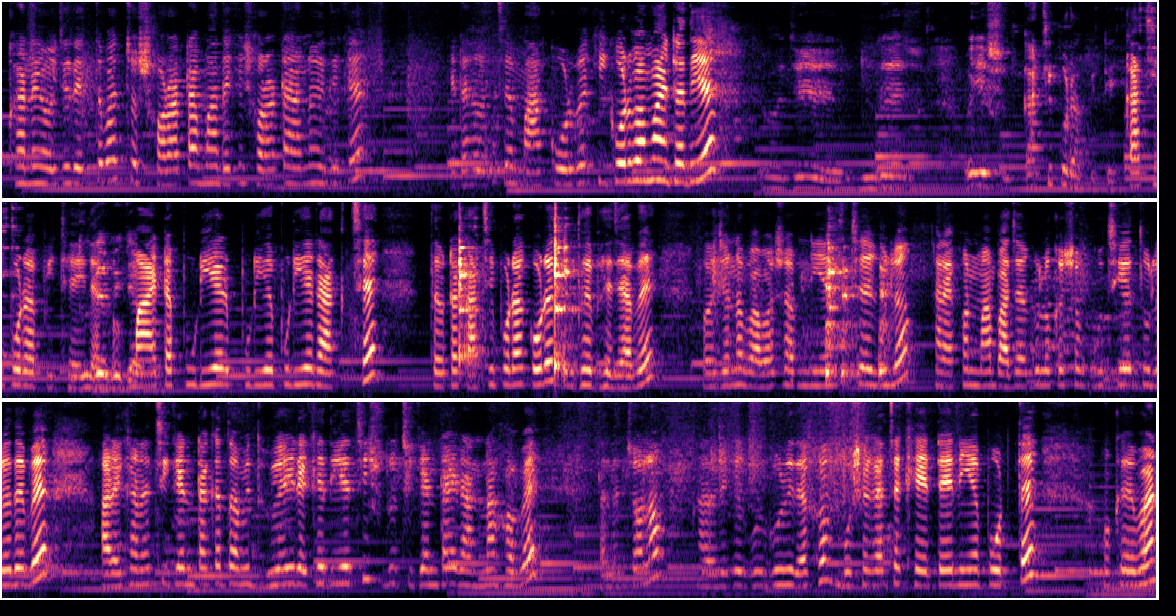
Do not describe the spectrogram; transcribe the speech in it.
ওখানে ওই যে দেখতে পাচ্ছ সরাটা মা, দেখি সরাটা আনো এদিকে। এটা হচ্ছে মা করবে। কি করবে মা এটা দিয়ে? ওই যে দুধের ওই যে কাঁচি পোড়া পিঠে কাঁচি পোড়া পিঠে মা এটা পুড়িয়ে পুড়িয়ে পুড়িয়ে রাখছে তো ওটা কাঁচি পোড়া করে দুধে ভেজাবে। ওই জন্য বাবা সব নিয়ে এসছে এগুলো। আর এখন মা বাজারগুলোকে সব গুছিয়ে তুলে দেবে। আর এখানে চিকেনটাকে তো আমি ধুয়েই রেখে দিয়েছি শুধু চিকেনটাই রান্না হবে। তাহলে চলো আর ওদিকে গুড়গুড়ি দেখো বসে গেছে খেটে নিয়ে পড়তে। ওকে এবার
